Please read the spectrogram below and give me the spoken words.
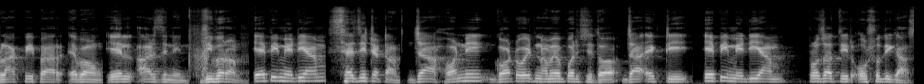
ব্ল্যাক পিপার এবং এল আর্জিনিন বিবরণ এপিমেডিয়াম সেজিটেটাম যা হর্নি গটওয়েট নামেও পরিচিত, যা একটি এপি এপিমেডিয়াম প্রজাতির ঔষধি গাছ।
